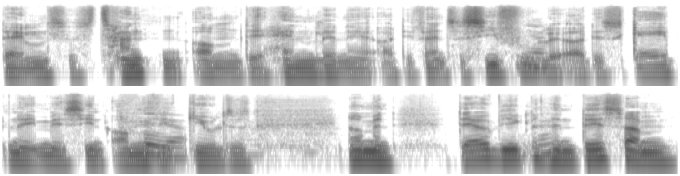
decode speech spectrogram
dannelsestanken om det handlende og det fantasifulde ja. og det skabende med sin omgivelses. Ja. Nå, men det er jo i virkeligheden ja. det, som,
